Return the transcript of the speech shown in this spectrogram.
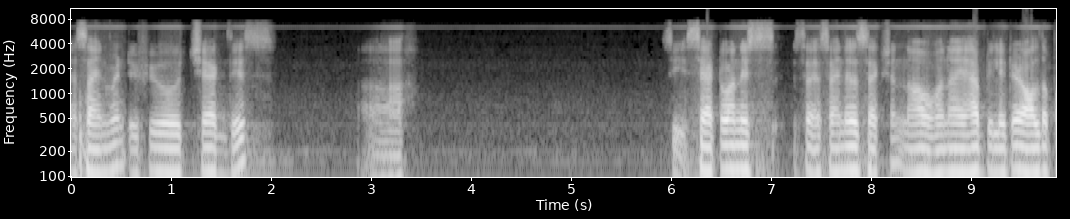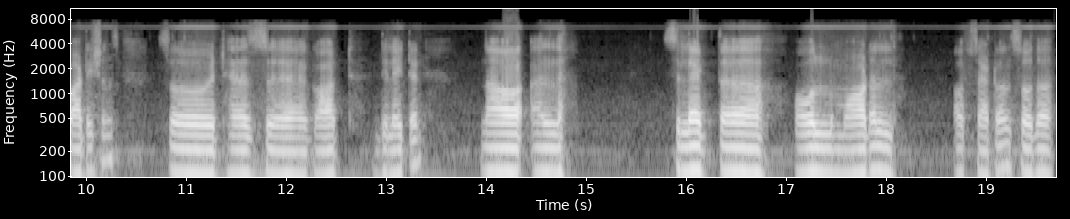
assignment. If you check this uh, see set one is assigned as section. Now when I have deleted all the partitions so it has uh, got deleted. Now I'll select the whole model of set one. So the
